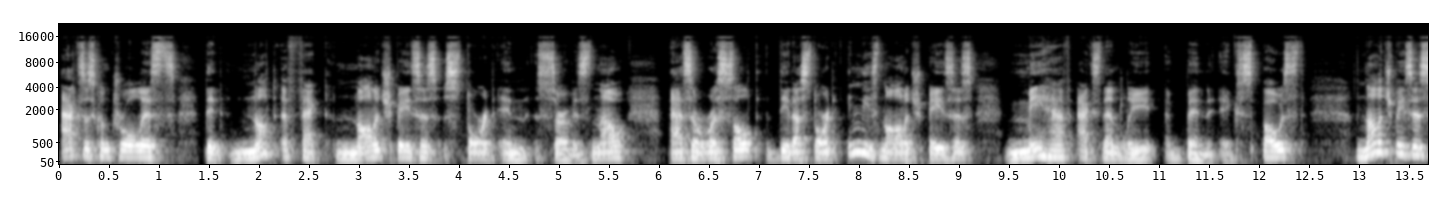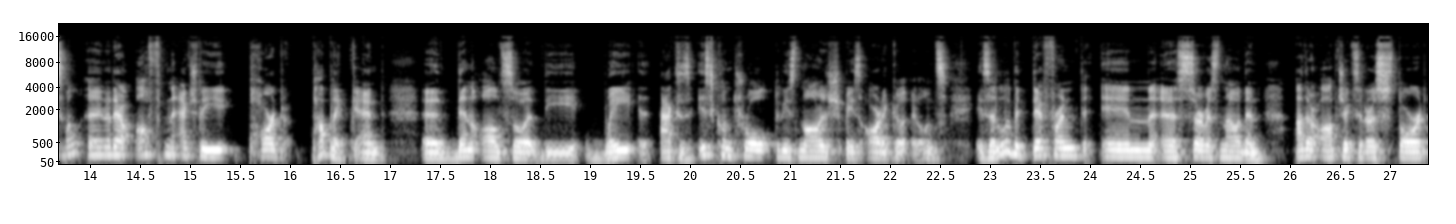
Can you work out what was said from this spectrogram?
access control lists did not affect knowledge bases stored in ServiceNow. As a result, data stored in these knowledge bases may have accidentally been exposed. Knowledge bases, well, uh, they're often actually part public and uh, then also the way access is controlled to these knowledge base articles is a little bit different in uh, ServiceNow than other objects that are stored.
